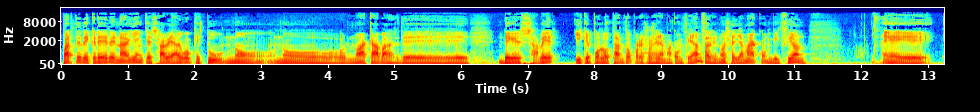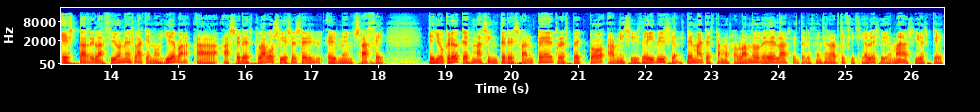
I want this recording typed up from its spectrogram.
parte de creer en alguien que sabe algo que tú no, no, no acabas de, de saber y que por lo tanto, por eso se llama confianza, si no se llama convicción. Eh, esta relación es la que nos lleva a, ser esclavos y ese es el, el, mensaje que yo creo que es más interesante respecto a Mrs. Davis y al tema que estamos hablando de las inteligencias artificiales y demás. Y es que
